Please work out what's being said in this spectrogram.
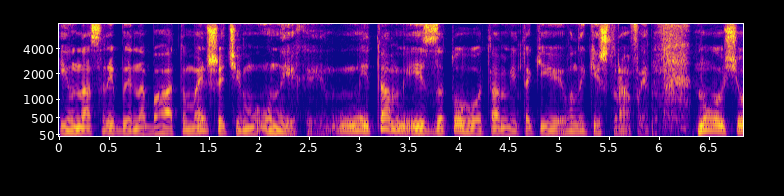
і в нас риби набагато менше, ніж у них. І там із-за того там і такі великі штрафи. Ну, що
